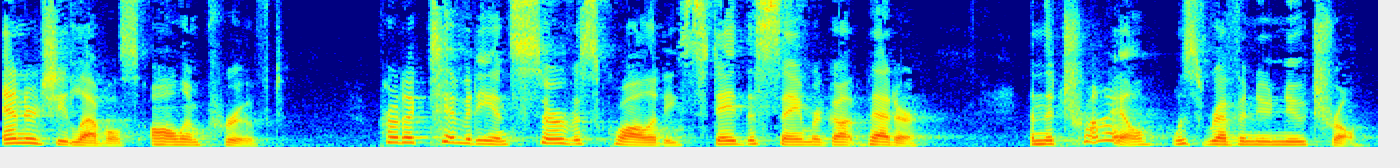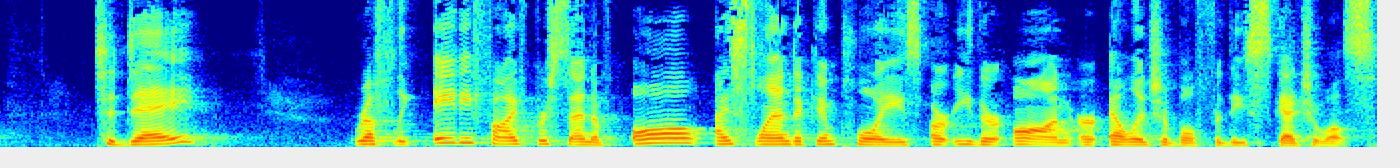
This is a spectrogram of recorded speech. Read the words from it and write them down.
energy levels all improved. Productivity and service quality stayed the same or got better. And the trial was revenue neutral. Today, roughly 85% of all Icelandic employees are either on or eligible for these schedules.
